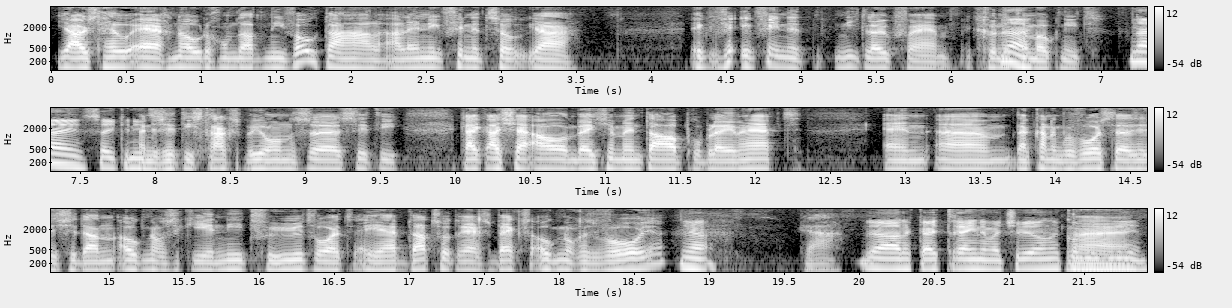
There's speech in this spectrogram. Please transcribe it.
juist heel erg nodig om dat niveau te halen. Alleen ik vind het zo, ja, ik, ik vind het niet leuk voor hem. Ik gun het Nee. hem ook niet. Nee, zeker En dan niet. zit hij straks bij ons. zit hij... Kijk, als jij al een beetje een mentaal probleem hebt. En ehm, dan kan ik me voorstellen, als je dan ook nog eens een keer niet verhuurd wordt. En je hebt dat soort rechtsbacks ook nog eens voor je. Ja. Ja, ja, dan kan je trainen wat je wil en dan kom je er niet in.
